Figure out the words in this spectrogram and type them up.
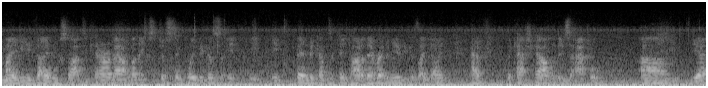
maybe they will start to care about Linux just simply because it, it, it then becomes a key part of their revenue because they don't have the cash cow that is Apple. Um, yeah,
